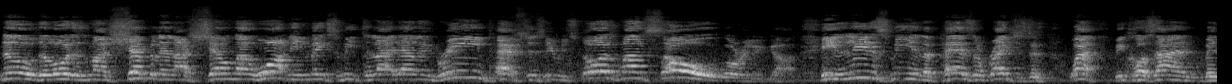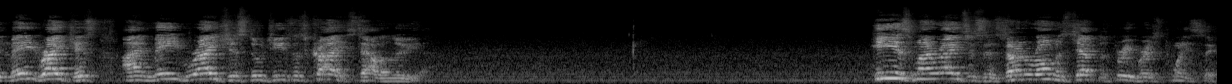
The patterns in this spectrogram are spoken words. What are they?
No, the Lord is my shepherd, and I shall not want. He makes me to lie down in green pastures. He restores my soul. Glory to God. He leadeth me in the paths of righteousness. Why? Because I have been made righteous. I'm made righteous through Jesus Christ. Hallelujah. He is my righteousness. Turn to Romans chapter 3, verse 26.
